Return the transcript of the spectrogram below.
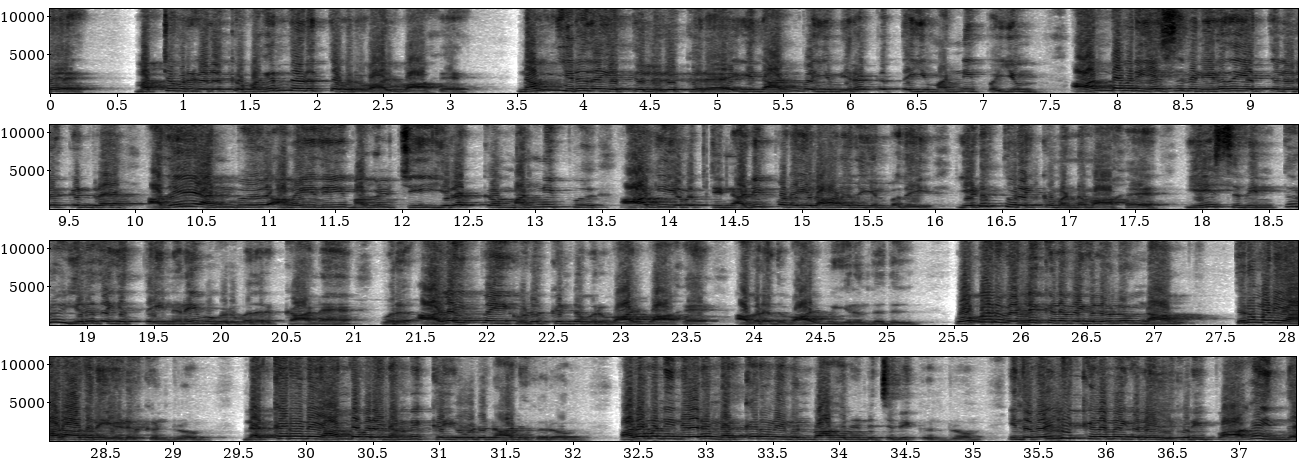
மற்றவர்களுக்கு பகிர்ந்தெடுத்த ஒரு வாழ்வாக. நம் இருதயத்தில் இருக்கிற இந்த அன்பையும் இரக்கத்தையும் மன்னிப்பையும் ஆண்டவர் இயேசுவின் இருதயத்தில் இருக்கின்ற அதே அன்பு அமைதி மகிழ்ச்சி இரக்கம் மன்னிப்பு ஆகியவற்றின் அடிப்படையில் ஆனது என்பதை எடுத்துரைக்கும் வண்ணமாக இயேசுவின் திரு இருதயத்தை நினைவு கூறுவதற்கான ஒரு அழைப்பை கொடுக்கின்ற ஒரு வாழ்வாக அவரது வாழ்வு இருந்தது. ஒவ்வொரு வெள்ளிக்கிழமைகளிலும் நாம் திருமணி ஆராதனை எடுக்கின்றோம். நற்கருணை ஆண்டவரை நம்பிக்கையோடு நாடுகிறோம். பல மணி நேரம் நற்கருணை முன்பாக நின்று செபிக்கின்றோம். இந்த வெள்ளிக்கிழமைகளில் குறிப்பாக இந்த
